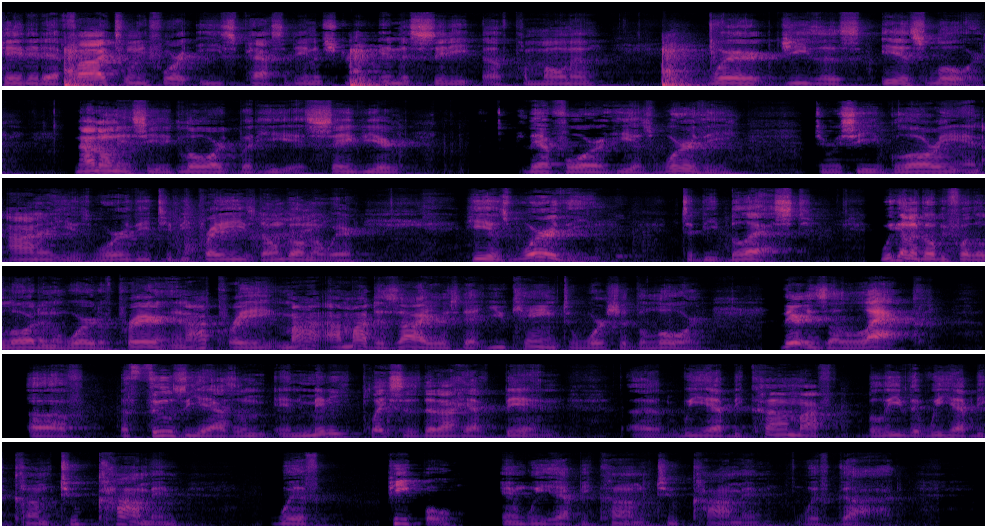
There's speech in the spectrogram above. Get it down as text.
located at 524 East Pasadena Street in the city of Pomona, where Jesus is Lord. Not only is he Lord, but he is Savior. Therefore, he is worthy to receive glory and honor. He is worthy to be praised. Don't go nowhere. He is worthy to be blessed. We're going to go before the Lord in a word of prayer, and I pray my my desire is that you came to worship the Lord. There is a lack of enthusiasm in many places that I have been. Uh, we have become, I believe that we have become too common with people and we have become too common with God.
